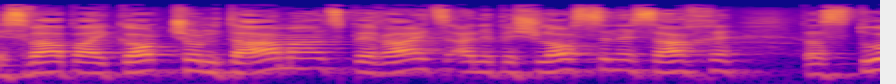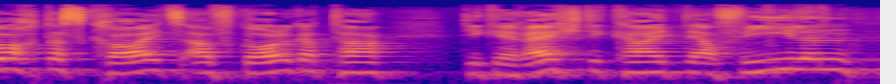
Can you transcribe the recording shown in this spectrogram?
Es war bei Gott schon damals bereits eine beschlossene Sache, dass durch das Kreuz auf Golgatha die Gerechtigkeit der vielen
